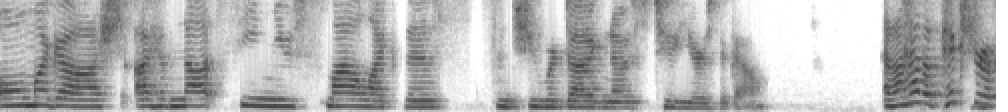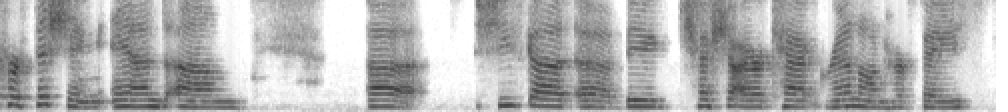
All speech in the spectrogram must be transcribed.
Oh my gosh, I have not seen you smile like this since you were diagnosed two years ago. And I have a picture of her fishing, and um, uh, she's got a big Cheshire cat grin on her face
